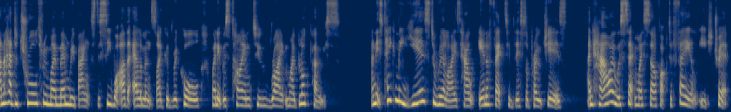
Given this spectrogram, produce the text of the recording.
and I had to trawl through my memory banks to see what other elements I could recall when it was time to write my blog posts. And it's taken me years to realize how ineffective this approach is and how I was setting myself up to fail each trip.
